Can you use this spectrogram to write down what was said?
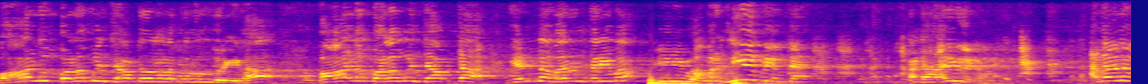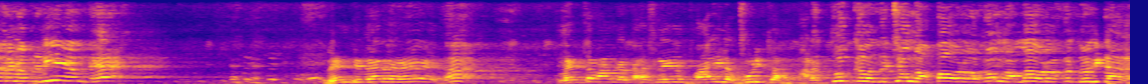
பாலும் பழமும் சாப்பிட்டதுனால பிறந்தோம் சொல்றீங்களா? பாலும் பழமும் சாப்பிட்டா என்ன வரும் தெரியுமா. அப்புறம் நீ எப்படி வந்த அட அறிவு. அதானே வரணும் நீ வந்த? ரெண்டு பேரும் மெத்த வாங்க காசு பிரச்சனைன்னு பாயில கூடிட்டாங்க. அட தூக்கம் வந்துச்சு உங்க அப்பா ஒரு பக்கம் உங்க அம்மா ஒரு பக்கம் தூங்கிட்டாங்க.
